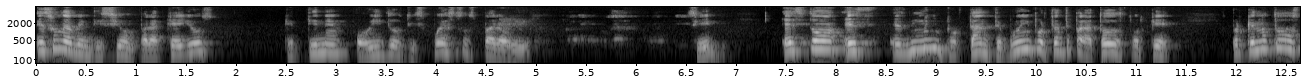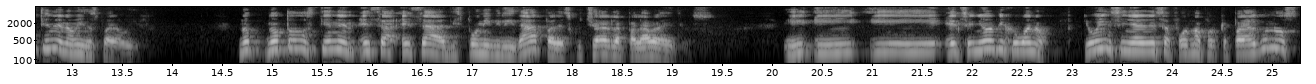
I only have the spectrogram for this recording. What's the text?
es una bendición para aquellos que tienen oídos dispuestos para oír. ¿Sí? Esto es, es muy importante, muy importante para todos porque, porque no todos tienen oídos para oír. No, no todos tienen esa, esa disponibilidad para escuchar la palabra de Dios. Y, y, el Señor dijo, bueno, yo voy a enseñar de esa forma porque para algunos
